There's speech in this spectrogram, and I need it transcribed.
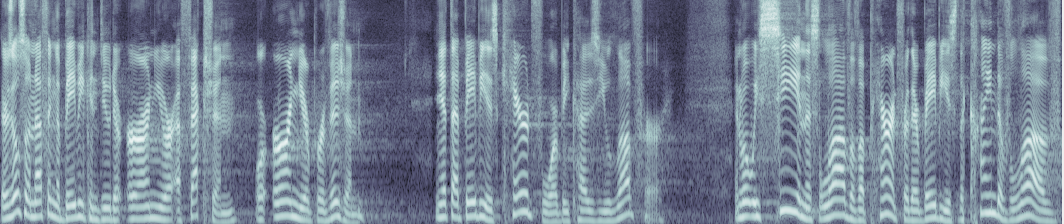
There's also nothing a baby can do to earn your affection or earn your provision. And yet, that baby is cared for because you love her. And what we see in this love of a parent for their baby is the kind of love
